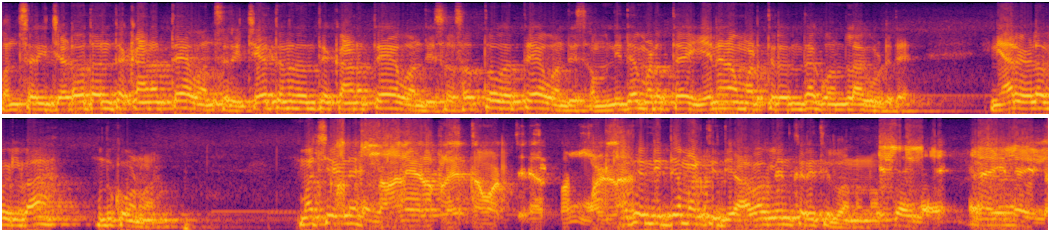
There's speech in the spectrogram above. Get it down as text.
ಒಂದ್ಸರಿ ಜಡದಂತೆ ಕಾಣುತ್ತೆ ಒಂದ್ಸರಿ ಚೇತನದಂತೆ ಕಾಣುತ್ತೆ ಒಂದ್ ದಿವಸ ಸತ್ತೋಗುತ್ತೆ ಒಂದ್ ದಿವಸ ನಿದ್ದೆ ಮಾಡುತ್ತೆ ಏನೇನೋ ಮಾಡ್ತಿರೋದ್ರಿಂದ ಗೊಂದಲ ಆಗ್ಬಿಟ್ಟಿದೆ ಇನ್ಯಾರು ಹೇಳೋರಿಲ್ವಾ? ಮುಂದ್ಕೋಣ. ಮಚ್ಚಿ ಹೇಳಿ. ನಾನು ಹೇಳೋ ಪ್ರಯತ್ನ ಮಾಡ್ತೀನಿ ಅದೇ ನಿದ್ದೆ ಮಾಡ್ತಿದ್ಯಾ? ಅವಾಗ್ಲೇನ್ ಕರಿತಿಲ್ವಾ ನಾನು? ಇಲ್ಲ ಇಲ್ಲ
